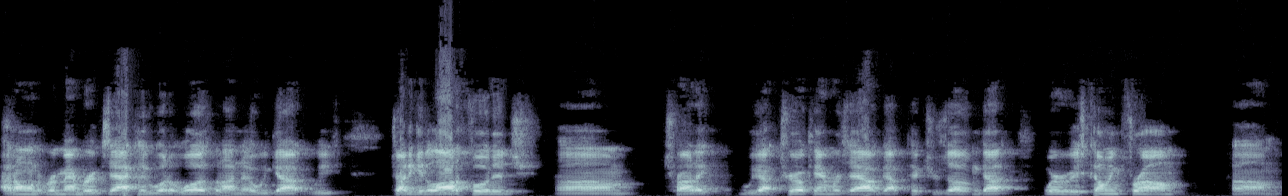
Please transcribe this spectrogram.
I don't remember exactly what it was, but I know we got we tried to get a lot of footage. Um, try to we got trail cameras out, got pictures of him, got where he was coming from. Um,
